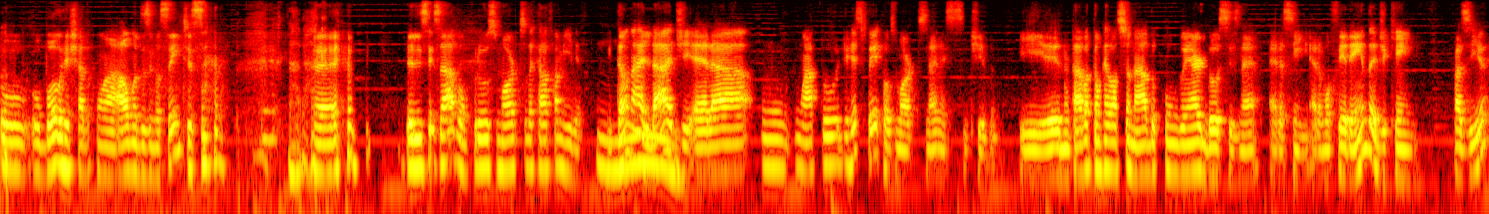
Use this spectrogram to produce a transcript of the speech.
o, o bolo recheado com a alma dos inocentes. É, eles rezavam para os mortos daquela família. Então, na realidade, era um, um ato de respeito aos mortos, né, nesse sentido. E não estava tão relacionado com ganhar doces, né? Era assim, era uma oferenda de quem fazia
